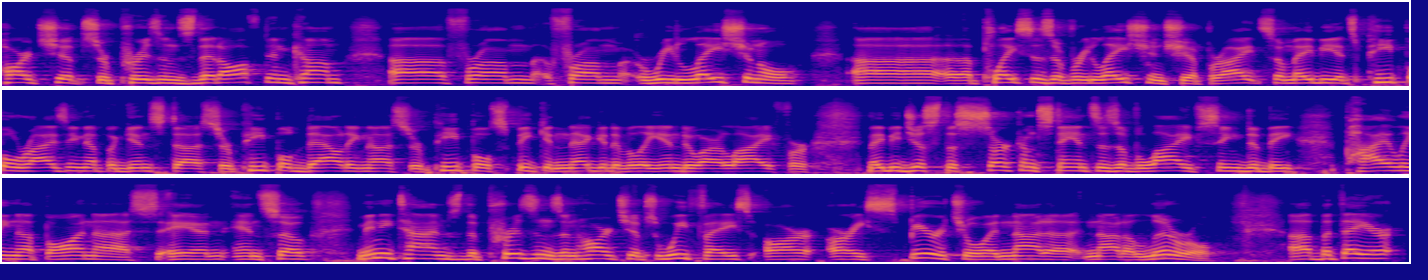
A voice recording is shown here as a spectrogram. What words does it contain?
hardships or prisons that often come uh, from from relational uh, places of relationship. Right. So maybe it's people rising up against us, or people doubting us, or people speaking negatively into our life, or maybe just the circumstances of life seem to be piling up on us, and and so many times the prisons and hardships we face are are a spiritual spiritual and not a, not a literal. Uh, but they are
